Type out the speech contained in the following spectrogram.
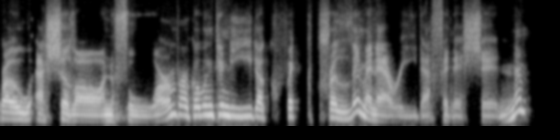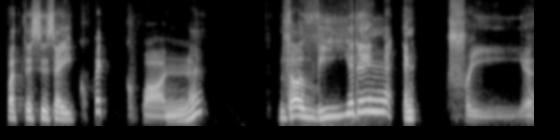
row echelon form, we're going to need a quick preliminary definition, but this is a quick one. The leading entry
